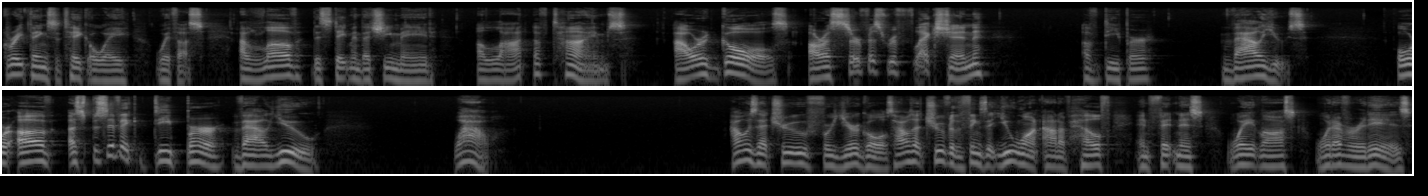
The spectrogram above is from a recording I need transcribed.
great things to take away with us. I love the statement that she made. A lot of times, our goals are a surface reflection of deeper values or of a specific deeper value. Wow. How is that true for your goals? How is that true for the things that you want out of health and fitness, weight loss, whatever it is?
